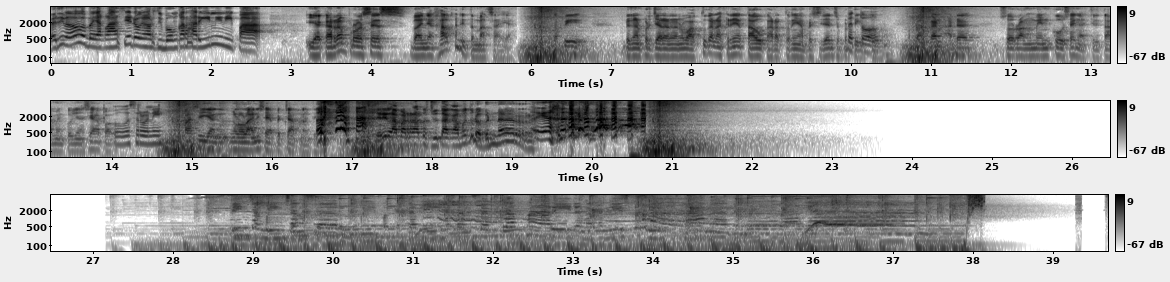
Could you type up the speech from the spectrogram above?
Berarti Bapak banyak rahasia dong yang harus dibongkar hari ini nih, Pak. Ya karena proses banyak hal kan di tempat saya. Tapi dengan perjalanan waktu kan akhirnya tahu karakternya presiden seperti Betul. itu. Bahkan ada seorang Menko, saya nggak cerita Menko-nya siapa. Oh, seru nih. Pasti yang ngelola ini saya pecat nanti. Jadi 800 juta kamu itu udah bener. Bincang-bincang seru di podcast kabinet dan setiap mari dengarkan diskusi hangat dan berayun.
